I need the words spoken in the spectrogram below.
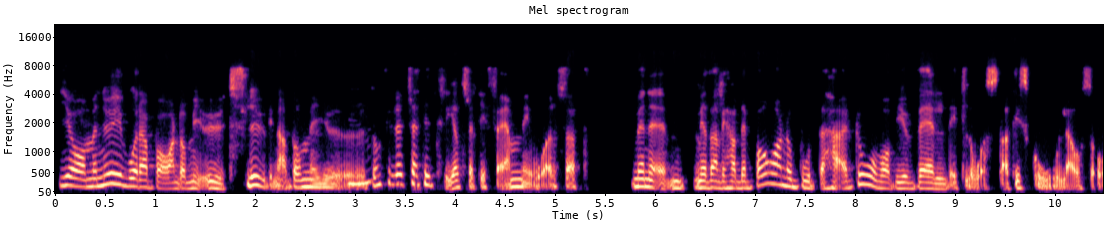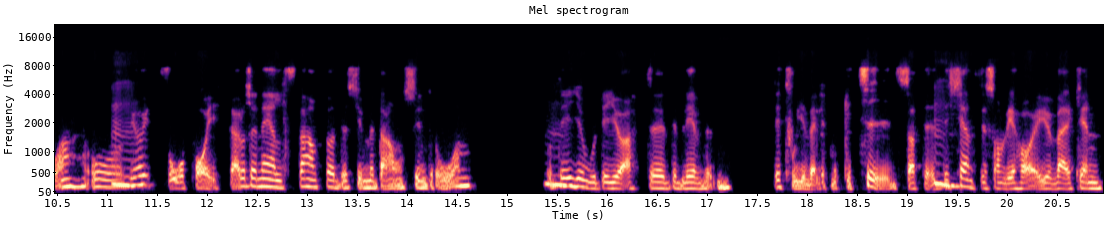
Ja, men nu är våra barn de är utflugna. De, är ju, mm. de fyller 33 och 35 i år. Så att, men eh, medan vi hade barn och bodde här, då var vi ju väldigt låsta till skola och så. Och mm. Vi har ju två pojkar och den äldsta han föddes ju med Downs syndrom. Och det mm. gjorde ju att eh, det blev det tog ju väldigt mycket tid. Så att mm. det känns ju som vi har ju verkligen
